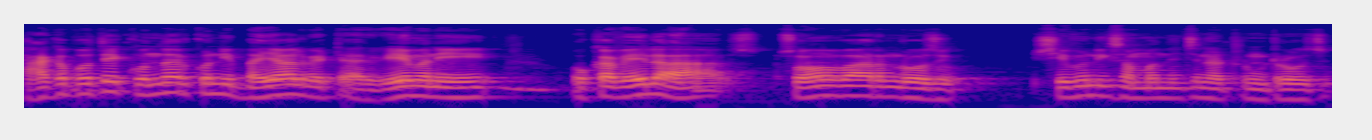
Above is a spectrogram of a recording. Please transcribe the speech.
కాకపోతే కొందరు కొన్ని భయాలు పెట్టారు. ఏమని? ఒకవేళ సోమవారం రోజు శివునికి సంబంధించినటువంటి రోజు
